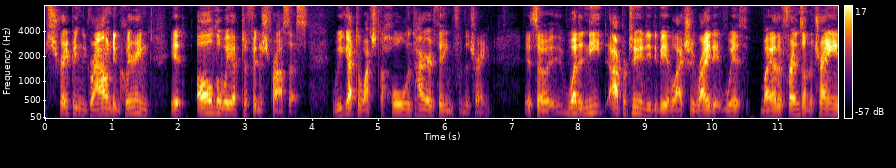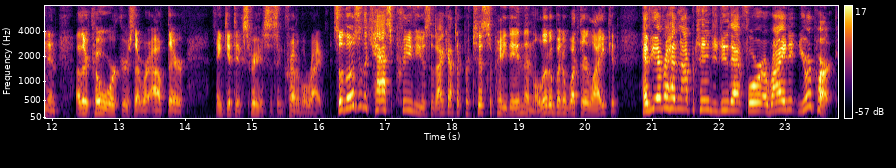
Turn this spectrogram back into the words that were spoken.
scraping the ground and clearing it all the way up to finished process. We got to watch the whole entire thing from the train. so what a neat opportunity to be able to actually ride it with my other friends on the train and other coworkers that were out there and get to experience this incredible ride. So those are the cast previews that I got to participate in and a little bit of what they're like. And have you ever had an opportunity to do that for a ride at your park?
